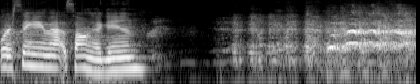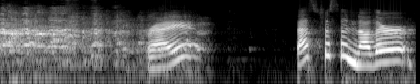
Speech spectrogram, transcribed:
We're singing that song again. Right? That's just another,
